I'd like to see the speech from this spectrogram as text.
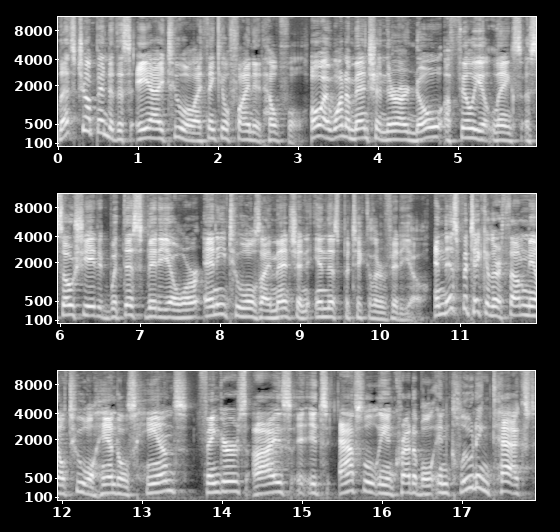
Let's jump into this AI tool. I think you'll find it helpful. Oh, I want to mention there are no affiliate links associated with this video or any tools I mention in this particular video. And this particular thumbnail tool handles hands, fingers, eyes. It's absolutely incredible, including text,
